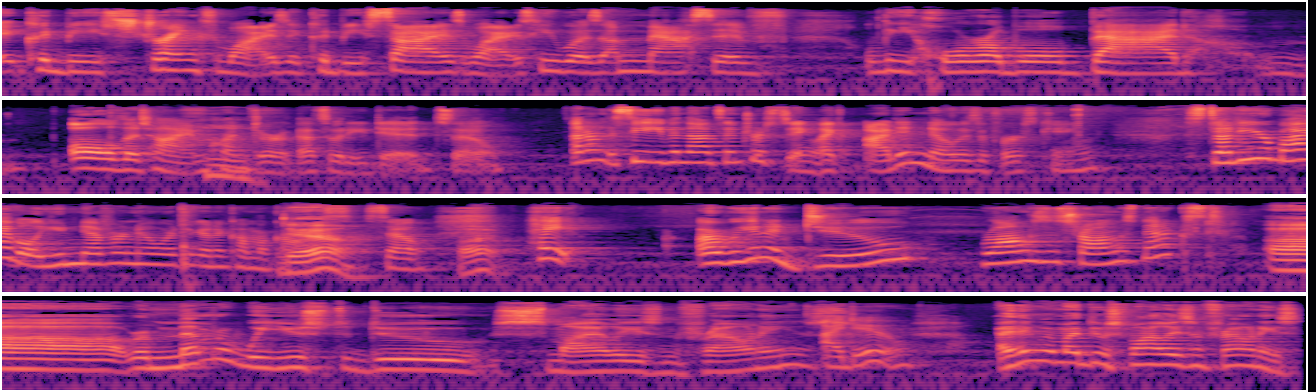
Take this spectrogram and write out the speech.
It could be strength wise. It could be size wise. He was a massively horrible, bad, all the time Hmm. hunter. That's what he did. So I don't see. Even that's interesting. Like I didn't know he was the first king. Study your Bible. You never know what you're going to come across. Yeah. So Right. hey, are we going to do wrongs and strongs next? Uh, remember we used to do smileys and frownies? I do. I think we might do smileys and frownies.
